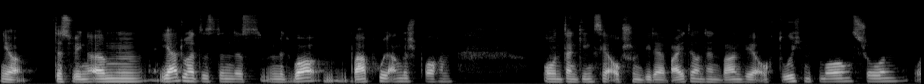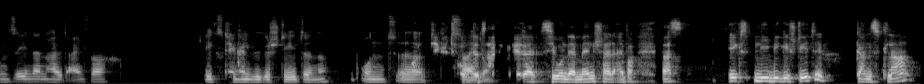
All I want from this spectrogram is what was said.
Ja, deswegen, ähm, ja, du hattest dann das mit War Warpool angesprochen. Und dann ging es ja auch schon wieder weiter und dann waren wir auch durch mit morgens schon und sehen dann halt einfach x-beliebige Städte ne? und, äh, und die Reaktion der Menschheit einfach. Was? X-beliebige Städte, ganz klar.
